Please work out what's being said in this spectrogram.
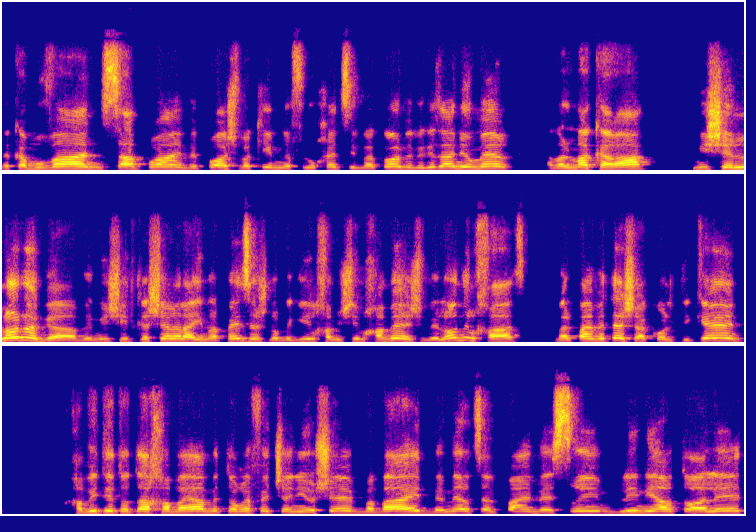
וכמובן סאב פריים ופה השווקים נפלו חצי והכל, ובגלל זה אני אומר, אבל מה קרה? מי שלא נגע ומי שהתקשר אליי עם הפנסיה שלו בגיל 55 ולא נלחץ, ב-2009 הכל תיקן, חוויתי את אותה חוויה מטורפת שאני יושב בבית במרץ 2020 בלי נייר טואלט,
